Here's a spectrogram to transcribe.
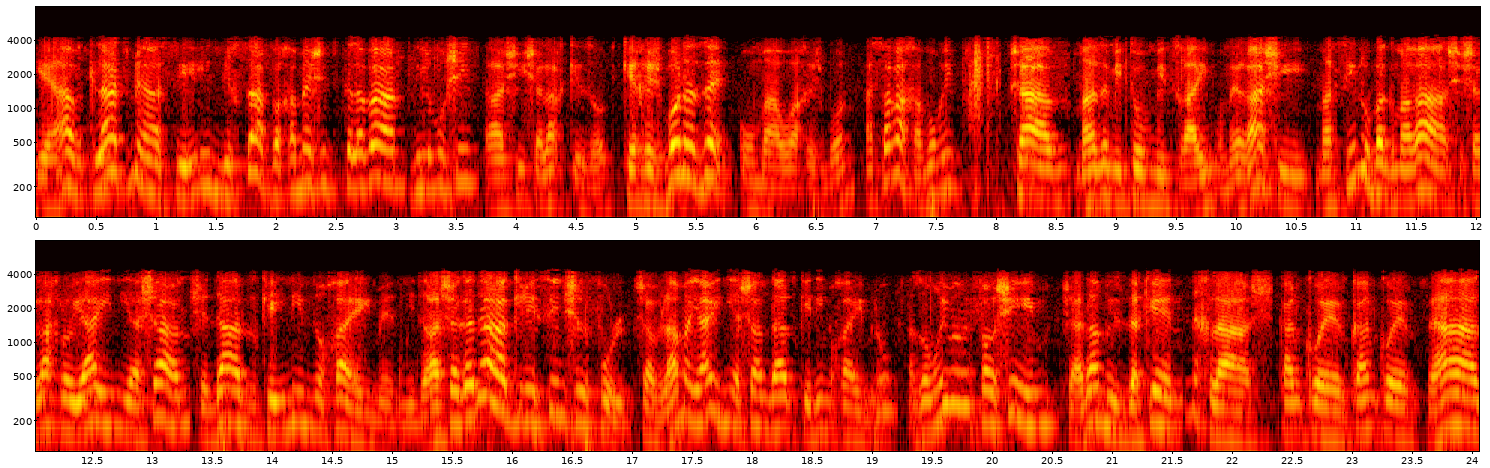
יאב תלת מהסילאין דכסף, וחמשת תלבן דלבושין. רש"י שלח כזאת, כחשבון הזה. ומהו החשבון? עשרה חמורים. עכשיו, מה זה מיטוב מצרים? אומר רש"י, מצינו בגמרא ששלח לו יין ישן שדעת זקנים נוחה הימן. מדרש אגדה, גריסין של פול. עכשיו, למה יין ישן דעת זקנים נוחה הימנו? אז אומרים המפרשים שאדם מזדקן, נחלש, כאן כואב, כאן כואב, ואז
